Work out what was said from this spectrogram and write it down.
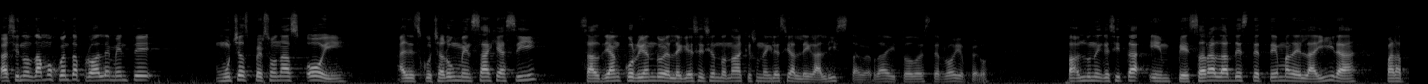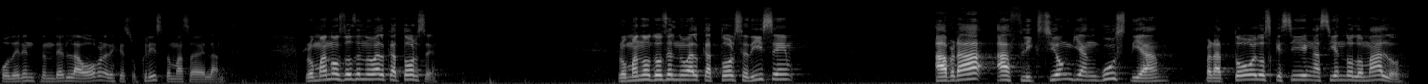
Ahora, si nos damos cuenta, probablemente muchas personas hoy, al escuchar un mensaje así, saldrían corriendo de la iglesia diciendo, no, que es una iglesia legalista, ¿verdad? Y todo este rollo, pero Pablo necesita empezar a hablar de este tema de la ira para poder entender la obra de Jesucristo más adelante. Romanos 2 del 9 al 14. Romanos 2 del 9 al 14 dice, habrá aflicción y angustia para todos los que siguen haciendo lo malo.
